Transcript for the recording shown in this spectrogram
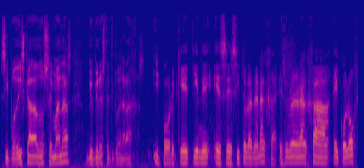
si podéis cada dos semanas, yo quiero este tipo de naranjas. ¿Y por qué tiene ese éxito la naranja? ¿Es una naranja ecológica,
